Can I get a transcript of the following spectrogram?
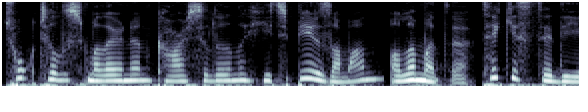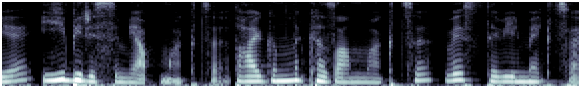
çok çalışmalarının karşılığını hiçbir zaman alamadı. Tek istediği iyi bir isim yapmaktı, saygınlık kazanmaktı ve sevilmekti.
